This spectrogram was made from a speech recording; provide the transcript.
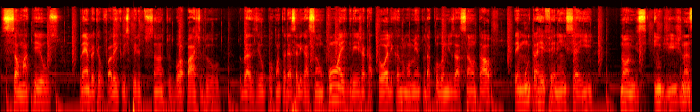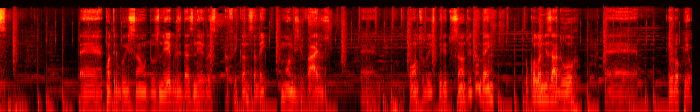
São Mateus. Lembra que eu falei que o Espírito Santo, boa parte do, do Brasil, por conta dessa ligação com a Igreja Católica no momento da colonização e tal, tem muita referência aí, nomes indígenas, é, contribuição dos negros e das negras africanos também, nomes de vários é, pontos do Espírito Santo e também do colonizador é, europeu.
